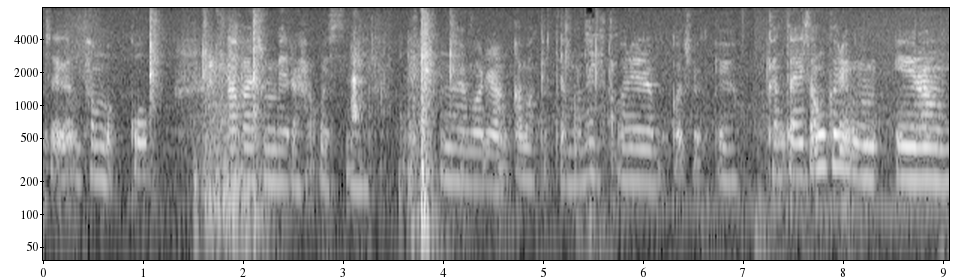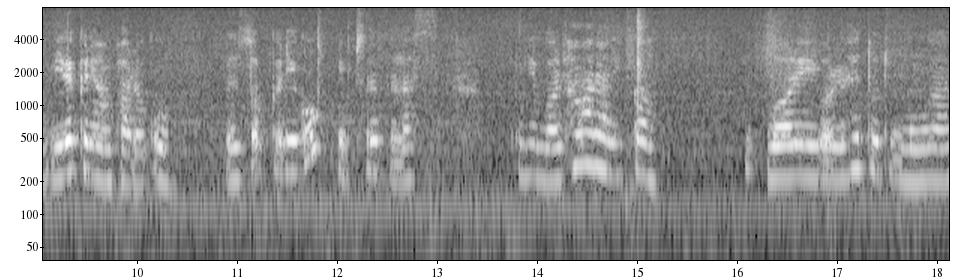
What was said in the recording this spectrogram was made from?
지금 밥 먹고 나갈 준비를 하고 있습니다. 오늘 머리를 안 감았기 때문에 머리를 묶어줄게요. 간단히 선크림이랑 미백크림만 바르고 눈썹 그리고 입술 발랐어. 이게 머리 평화라니까 머리 이거를 해도 좀 뭔가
